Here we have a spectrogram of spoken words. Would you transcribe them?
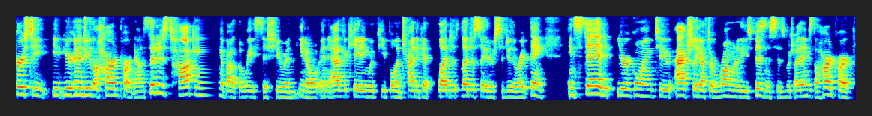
Kirstie, you're going to do the hard part now. Instead of just talking about the waste issue and you know and advocating with people and trying to get leg- legislators to do the right thing, instead you're going to actually have to run one of these businesses, which I think is the hard part.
